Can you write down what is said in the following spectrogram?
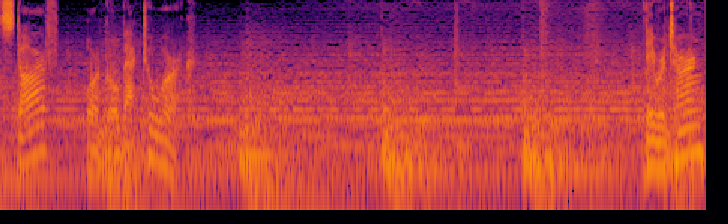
starve or go back to work. They return,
